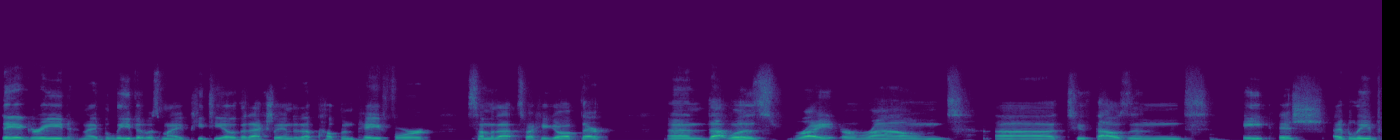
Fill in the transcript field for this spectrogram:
they agreed, and I believe it was my PTO that actually ended up helping pay for some of that so I could go up there. And that was right around uh, 2008 ish, I believe.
